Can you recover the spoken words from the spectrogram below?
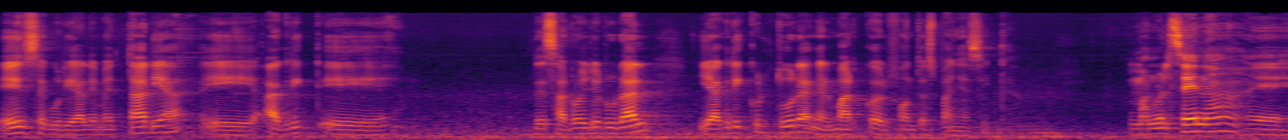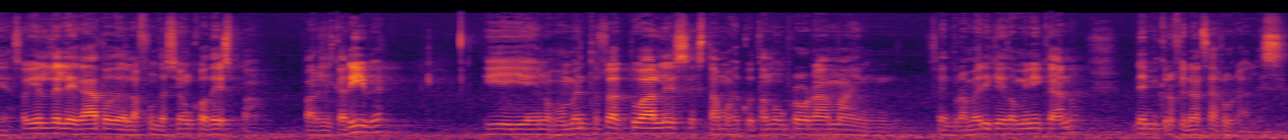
en seguridad alimentaria, eh, eh, desarrollo rural y agricultura en el marco del Fondo España SICA. Manuel Sena, soy el delegado de la Fundación CODESPA para el Caribe y en los momentos actuales estamos ejecutando un programa en Centroamérica y Dominicana de microfinanzas rurales.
